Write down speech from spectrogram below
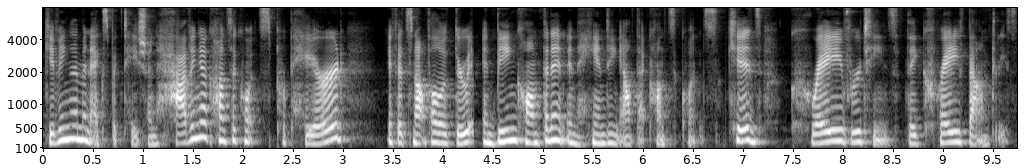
giving them an expectation, having a consequence prepared if it's not followed through, and being confident in handing out that consequence. Kids crave routines, they crave boundaries.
